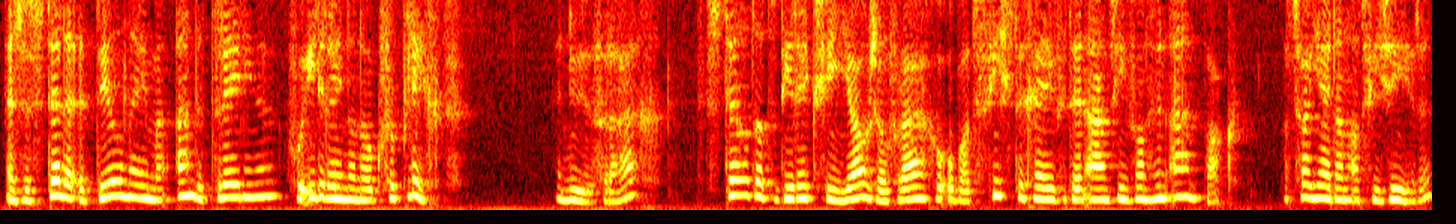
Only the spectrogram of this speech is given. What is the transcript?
En ze stellen het deelnemen aan de trainingen voor iedereen dan ook verplicht. En nu de vraag: stel dat de directie jou zou vragen om advies te geven ten aanzien van hun aanpak. Wat zou jij dan adviseren?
